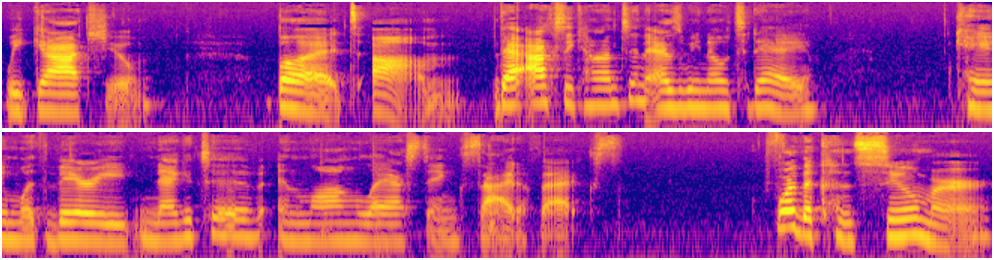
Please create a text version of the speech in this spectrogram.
We got you. But um, that OxyContin, as we know today, came with very negative and long lasting side effects for the consumer.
